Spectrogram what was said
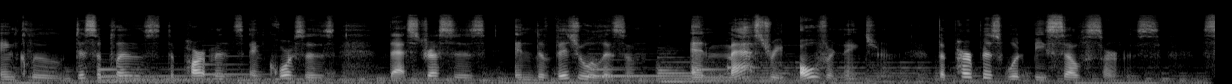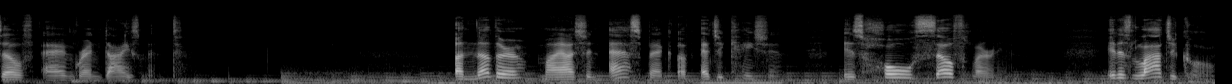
include disciplines, departments, and courses that stresses individualism and mastery over nature. The purpose would be self-service, self-aggrandizement. Another Maatian aspect of education is whole self learning. It is logical,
